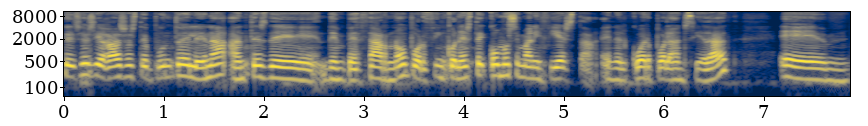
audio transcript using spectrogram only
De hecho, llegadas a este punto, Elena, antes de, empezar, ¿no? Por fin, con este cómo se manifiesta en el cuerpo la ansiedad, eh,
